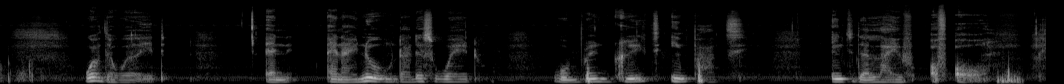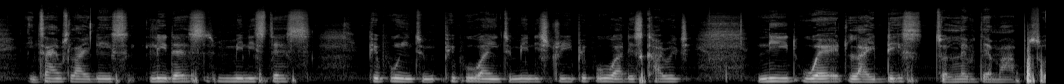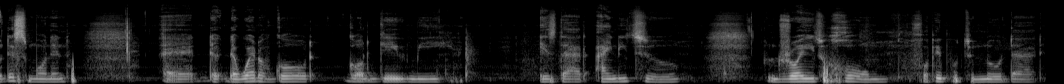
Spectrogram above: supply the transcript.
with the world. And and I know that this word will bring great impact into the life of all. In times like this, leaders, ministers, people into people who are into ministry, people who are discouraged, need word like this to lift them up. So this morning, uh, the, the word of God God gave me is that I need to draw it home for people to know that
